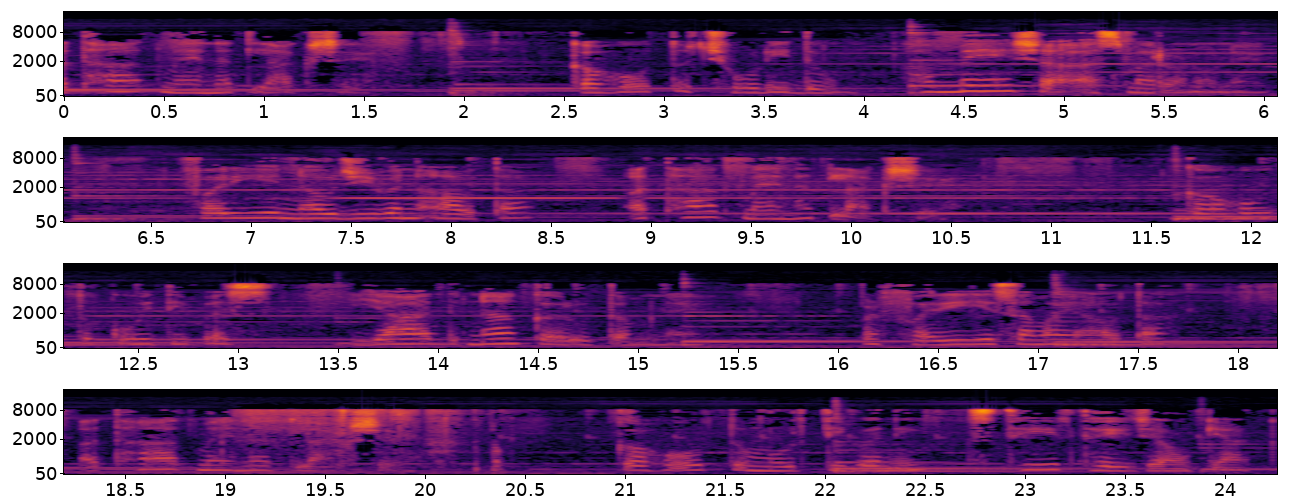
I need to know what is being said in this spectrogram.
અથાગ મહેનત લાગશે. કહો તો છોડી દઉં. હંમેશા આ સ્મરણોને. ફરી એ નવજીવન આવતા અથાગ મહેનત લાગશે. કહો તો કોઈ દિવસ યાદ ના કરું તમને, પણ ફરી એ સમય આવતા અથાગ મહેનત લાગશે. કહો તો મૂર્તિ બની, સ્થિર થઈ જાઉં ક્યાંક,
